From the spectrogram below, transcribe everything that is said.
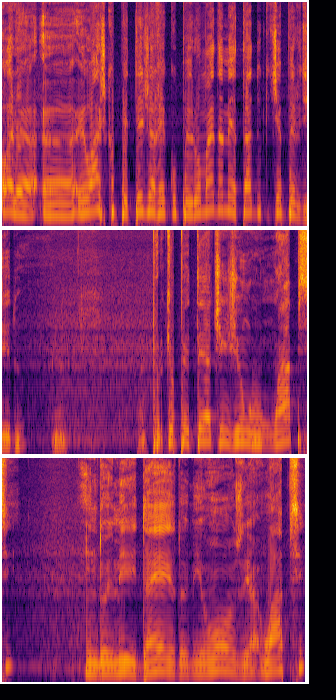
Olha, uh, eu acho que o PT já recuperou mais da metade do que tinha perdido. Porque o PT atingiu um ápice em 2010, 2011, o ápice.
